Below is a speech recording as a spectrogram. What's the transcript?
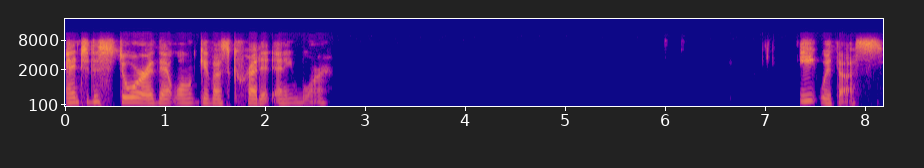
and to the store that won't give us credit anymore. Eat with us.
